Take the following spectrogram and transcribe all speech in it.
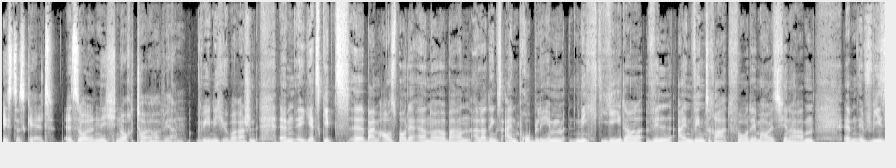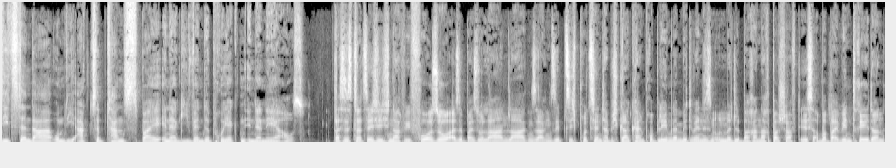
ist das Geld. Es soll nicht noch teurer werden. Wenig überraschend. Ähm, jetzt gibt's äh, beim Ausbau der Erneuerbaren allerdings ein Problem. Nicht jeder will ein Windrad vor dem Häuschen haben. Ähm, wie sieht's denn da um die Akzeptanz bei Energiewendeprojekten in der Nähe aus? Das ist tatsächlich nach wie vor so. Also bei Solaranlagen sagen 70 Prozent, habe ich gar kein Problem damit, wenn es in unmittelbarer Nachbarschaft ist. Aber bei Windrädern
